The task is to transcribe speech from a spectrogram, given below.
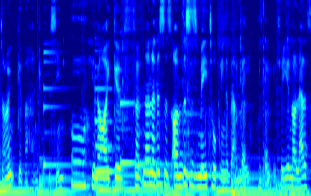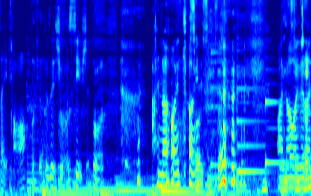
don't give 100%. Oh. You know, I give. No, no, this is um, this is me talking about me. So, so you're not allowed to say ah, Okay. because that's your perception. Right. I know I don't. Sorry. I know Let's that I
